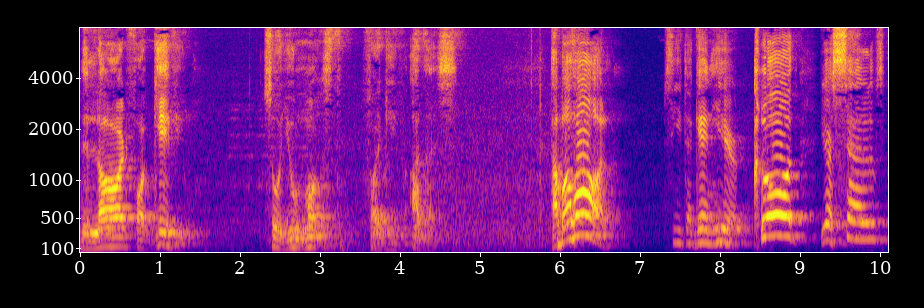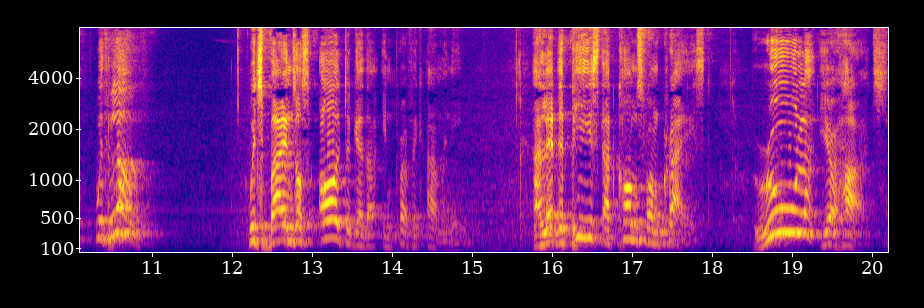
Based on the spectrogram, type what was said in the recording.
the Lord forgave you, so you must forgive others. Above all, see it again here, clothe yourselves with love, which binds us all together in perfect harmony. And let the peace that comes from Christ rule your hearts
